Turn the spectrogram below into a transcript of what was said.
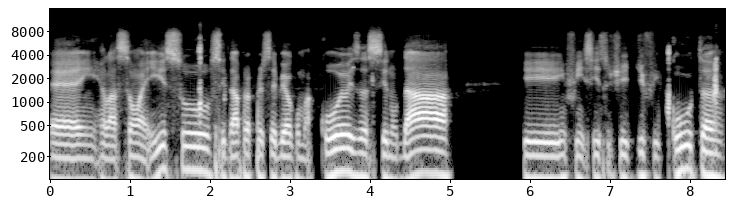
é, em relação a isso? Se dá para perceber alguma coisa, se não dá? E, enfim, se isso te dificulta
